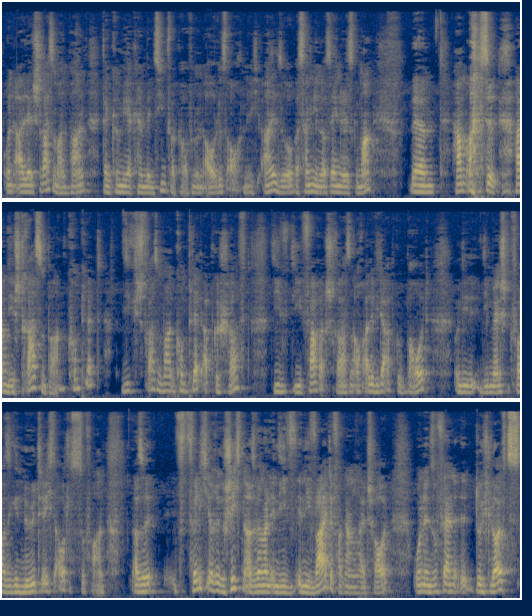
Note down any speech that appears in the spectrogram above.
und alle Straßenbahn fahren, dann können wir ja kein Benzin verkaufen und Autos auch nicht. Also, was haben die in Los Angeles gemacht? Ähm, haben also haben die Straßenbahn komplett die Straßenbahn komplett abgeschafft, die, die Fahrradstraßen auch alle wieder abgebaut und die, die Menschen quasi genötigt, Autos zu fahren. Also völlig irre Geschichten, also wenn man in die, in die weite Vergangenheit schaut. Und insofern äh, durchläuft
